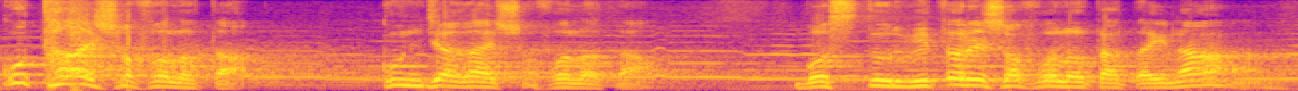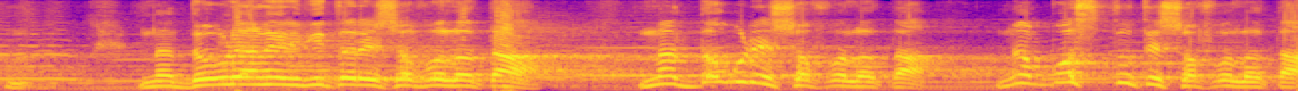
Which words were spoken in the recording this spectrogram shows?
কোথায় সফলতা? কোন জায়গায় সফলতা? বস্তুর ভিতরে সফলতা, তাই না? না দৌড়ানোর ভিতরে সফলতা, না দৌড়ে সফলতা, না বস্তুতে সফলতা।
